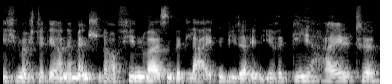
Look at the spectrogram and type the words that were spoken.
ich möchte gerne Menschen darauf hinweisen, begleiten, wieder in ihre geheilte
